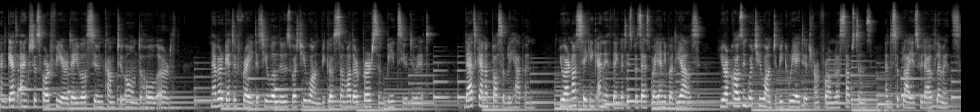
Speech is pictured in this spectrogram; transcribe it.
and get anxious for fear they will soon come to own the whole earth. Never get afraid that you will lose what you want because some other person beats you to it. That cannot possibly happen. You are not seeking anything that is possessed by anybody else. You are causing what you want to be created from formless substance, and the supply is without limits.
